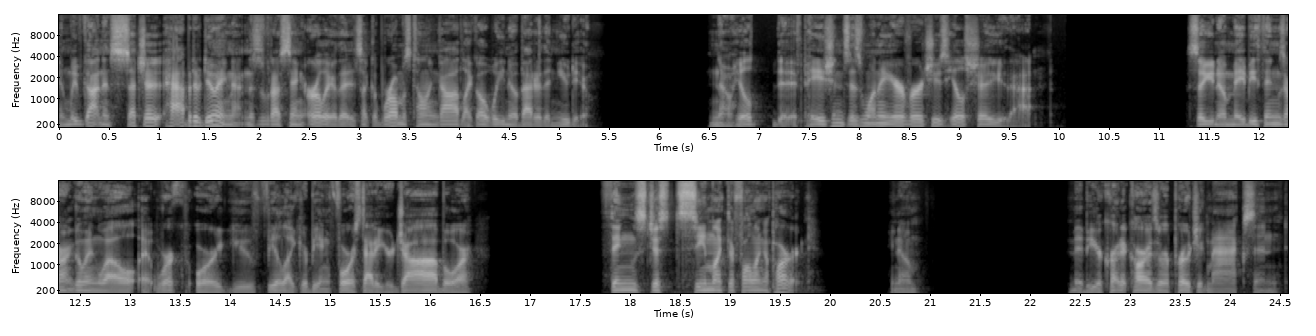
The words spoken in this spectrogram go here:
And we've gotten in such a habit of doing that. And this is what I was saying earlier that it's like we're almost telling God, like, oh, we know better than you do. No, he'll, if patience is one of your virtues, he'll show you that. So, you know, maybe things aren't going well at work, or you feel like you're being forced out of your job, or things just seem like they're falling apart. You know, maybe your credit cards are approaching max and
